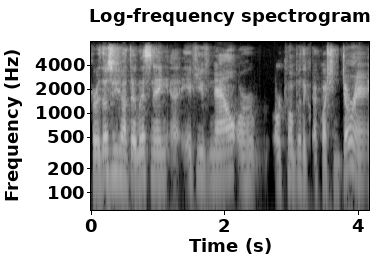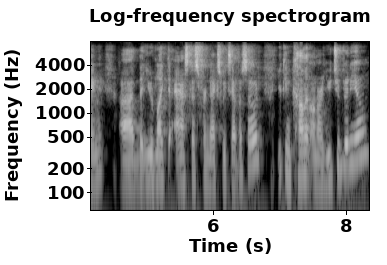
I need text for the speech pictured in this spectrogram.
For those of you out there listening, uh, if you've now or or come up with a, a question during uh, that you'd like to ask us for next week's episode, you can comment on our YouTube video,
